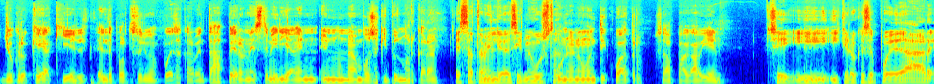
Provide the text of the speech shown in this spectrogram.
Yo creo que aquí el, el Deportes Tolima puede sacar ventaja, pero en este me iría en, en un ambos equipos marcarán. Esta también le iba a decir, me gusta. Una 94, o sea, paga bien. Sí, y, creo que se puede dar.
